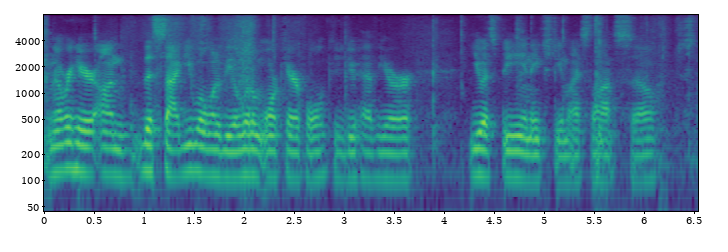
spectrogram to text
And over here on this side, you will want to be a little more careful because you do have your USB and HDMI slots, so just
